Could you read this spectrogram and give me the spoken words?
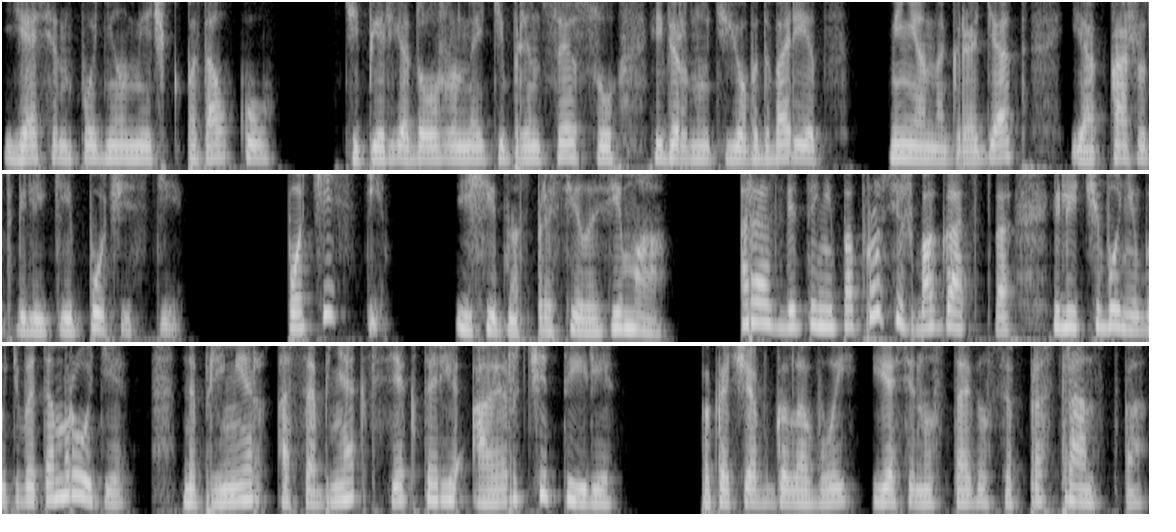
Ясен поднял меч к потолку. «Теперь я должен найти принцессу и вернуть ее во дворец. Меня наградят и окажут великие почести». «Почести?» – ехидно спросила Зима. «А разве ты не попросишь богатства или чего-нибудь в этом роде? Например, особняк в секторе АР-4?» Покачав головой, Ясин уставился в пространство.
